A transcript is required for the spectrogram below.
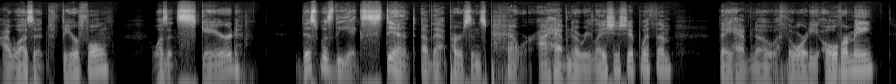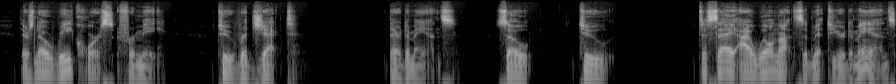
I wasn't fearful. I wasn't scared. This was the extent of that person's power. I have no relationship with them. They have no authority over me. There's no recourse for me to reject their demands. So to to say I will not submit to your demands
